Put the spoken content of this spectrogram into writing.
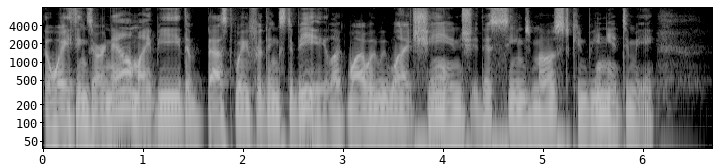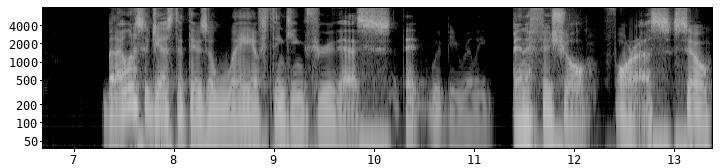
the way things are now might be the best way for things to be. Like, why would we want to change? This seems most convenient to me. But I want to suggest that there's a way of thinking through this that would be really beneficial for us. So,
